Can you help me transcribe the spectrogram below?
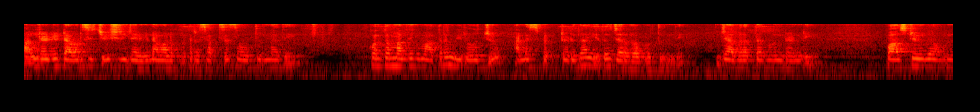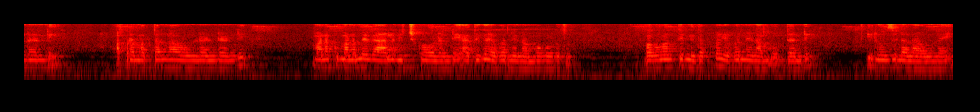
ఆల్రెడీ టవర్ సిచ్యువేషన్ జరిగిన వాళ్ళకి మాత్రం సక్సెస్ అవుతున్నది. కొంతమందికి మాత్రం ఈరోజు అన్ఎక్స్పెక్టెడ్గా ఏదో జరగబోతుంది. జాగ్రత్తగా ఉండండి. పాజిటివ్గా ఉండండి. అప్రమత్తంగా ఉండండి అండి మనకు మనమే వాల్యూ ఇచ్చుకోవాలండి. అదిగా ఎవరిని నమ్మకూడదు. భగవంతుని తప్ప ఎవరిని నమ్మొద్దండి. ఈ రోజులు అలా ఉన్నాయి.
